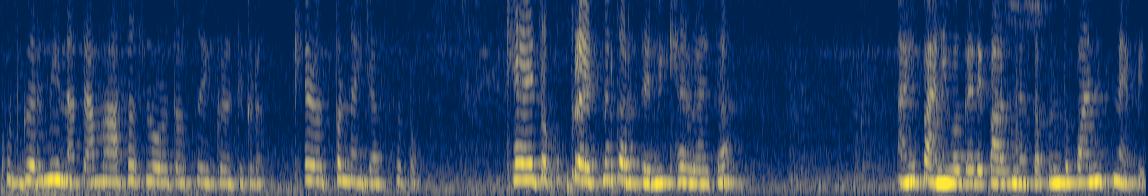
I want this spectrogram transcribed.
खूप गरमी ना त्यामुळे असंच लोळत असतो इकडं तिकडं. खेळत पण नाही जास्त तो. खेळायचा खूप प्रयत्न करते मी खेळवायचा आणि पाणी वगैरे पाजण्याचा पण तो पाणीच नाही पित.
